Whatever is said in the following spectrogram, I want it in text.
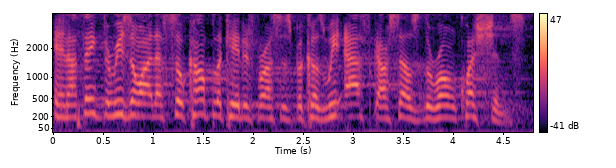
And I think the reason why that's so complicated for us is because we ask ourselves the wrong questions.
